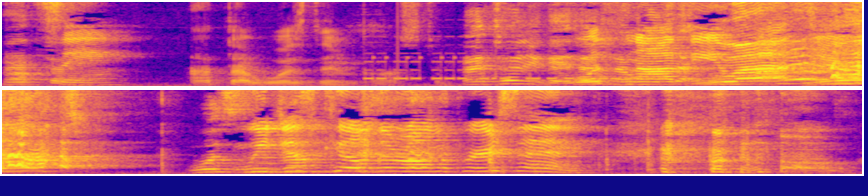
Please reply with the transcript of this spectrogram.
Let's Ata. see. Ata was the imposter. I told you guys. Was that's not what the What? imposter. Was We not- just killed the wrong person. no.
